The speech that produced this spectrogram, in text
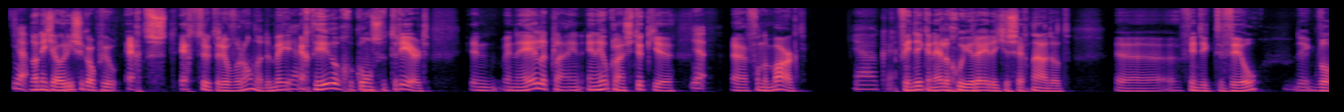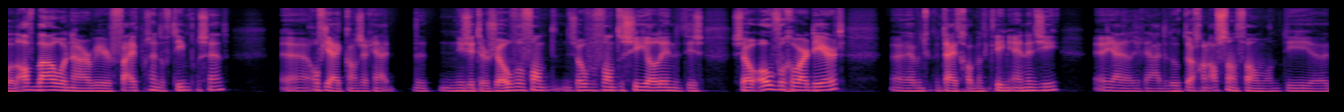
Ja. Dan is jouw risicoprofiel echt, echt structureel veranderd. Dan ben je Ja. echt heel geconcentreerd in, in een, hele klein, in een heel klein stukje Ja. eh, van de markt. Ja, oké. Vind ik een hele goede reden dat je zegt, nou, dat eh, vind ik te veel. Ik wil dat afbouwen naar weer 5% of 10%. Eh, of jij kan zeggen, ja, de- nu zit er zoveel, van, zoveel fantasie al in. Het is zo overgewaardeerd. Eh, we hebben natuurlijk een tijd gehad met clean energy. Ja, dan zeg je, ja, daar doe ik daar gewoon afstand van. Want die, eh,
